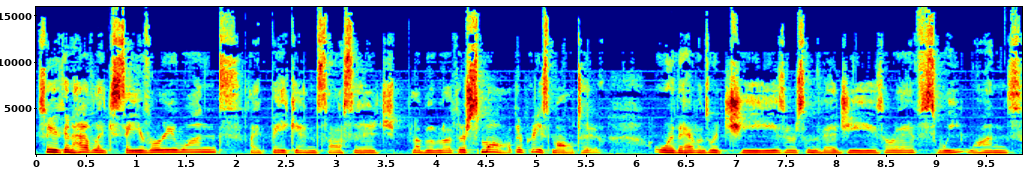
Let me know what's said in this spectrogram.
So you can have like savory ones, like bacon, sausage, blah blah blah. They're small. They're pretty small too. Or they have ones with cheese or some veggies, or they have sweet ones.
